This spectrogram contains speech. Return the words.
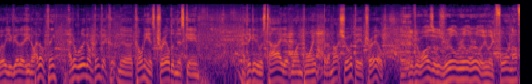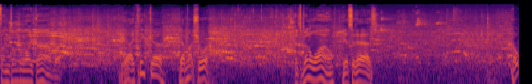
Well, you gotta, you know, I don't think, I don't really don't think that uh, Cony has trailed in this game. I think it was tied at one point, but I'm not sure what they have trailed. If it was, it was real, real early, like four nothing, something like that. But yeah, I think, uh, yeah, I'm not sure. It's been a while. Yes, it has. Oh,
